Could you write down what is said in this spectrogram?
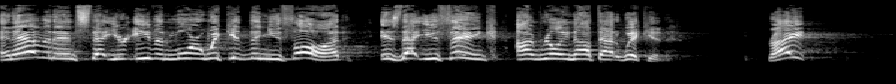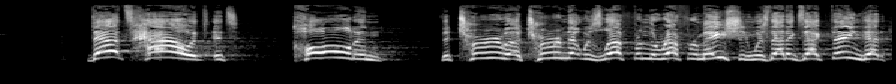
And evidence that you're even more wicked than you thought is that you think, I'm really not that wicked. Right? That's how it's, it's called in the term, a term that was left from the Reformation was that exact thing that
